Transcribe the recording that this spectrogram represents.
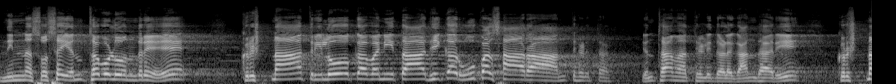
ನಿನ್ನ ಸೊಸೆ ಎಂಥವಳು ಅಂದರೆ ಕೃಷ್ಣ ತ್ರಿಲೋಕವನಿತಾಧಿಕ ರೂಪಸಾರ ಅಂತ ಹೇಳ್ತಾಳೆ. ಎಂಥ ಮಾತು ಹೇಳಿದ್ದಾಳೆ ಗಾಂಧಾರಿ? ಕೃಷ್ಣ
